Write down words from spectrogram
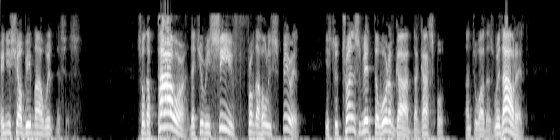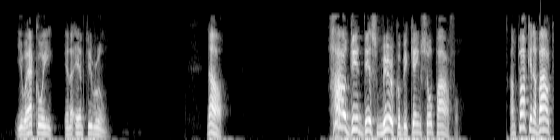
and you shall be my witnesses. So the power that you receive from the Holy Spirit is to transmit the Word of God, the gospel, unto others. Without it, you're echoing in an empty room. Now, how did this miracle become so powerful? I'm talking about,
